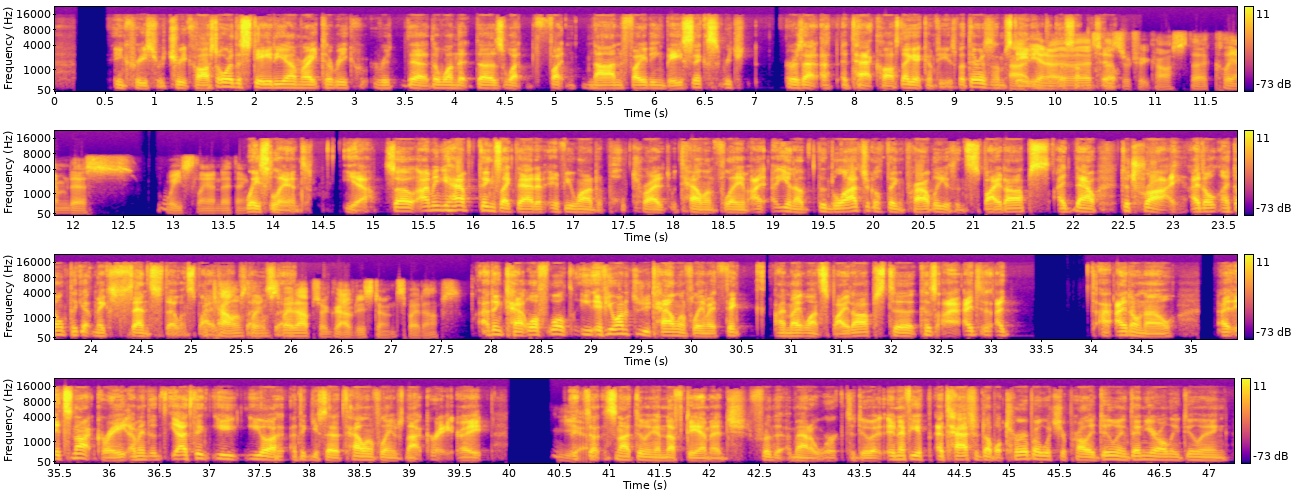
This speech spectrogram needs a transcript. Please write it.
increase retreat cost, or the Stadium, right? To re, re, the the one that does what fight, non-fighting basics, or is that a, attack cost? I get confused, but there is some Uh, Stadium you that know, does that's, that's retreat cost. The Calamitous Wasteland, I think. Wasteland. Yeah. So I mean, you have things like that. If, if you wanted to try it with Talonflame, I I- you know the logical thing probably is in Spidops. I now to try. I don't. I don't think it makes sense though in Spidops. I will Talonflame say. Spidops or Gravity Stone Spidops? I think ta- well, well, if you wanted to do Talonflame, I think I might want Spidops to because I I, just, I I I don't know. I, it's not great. I mean, I think you you uh, I think you said it. Talonflame's not great, right? Yeah. It's, it's not doing enough damage for the amount of work to do it. And if you attach a double turbo, which you're probably doing, then you're only doing,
